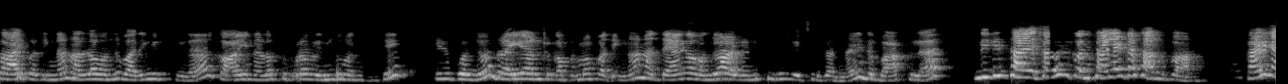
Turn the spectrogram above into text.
காய் பாத்தீங்கன்னா நல்லா வந்து வதங்கிடுச்சுங்க. காய் நல்லா சூப்பரா வெந்து வந்துச்சு. இது கொஞ்சம் ட்ரை ஆனதுக்கு அப்புறமா பாத்தீங்கன்னா நான் தேங்காய் வந்து ஆல்ரெடி திரும்பி வச்சிருக்கேங்க. இந்த பாக்ஸ்ல நிதி கவின் கொஞ்சம் சைலண்டா சாப்பிடுப்பா. கவின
